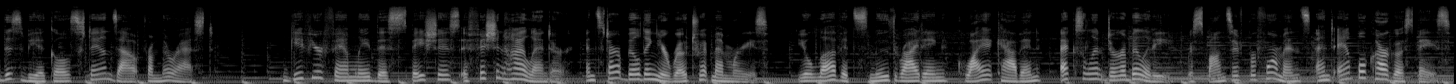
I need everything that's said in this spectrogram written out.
this vehicle stands out from the rest. Give your family this spacious, efficient Highlander and start building your road trip memories. You'll love its smooth riding, quiet cabin, excellent durability, responsive performance, and ample cargo space,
